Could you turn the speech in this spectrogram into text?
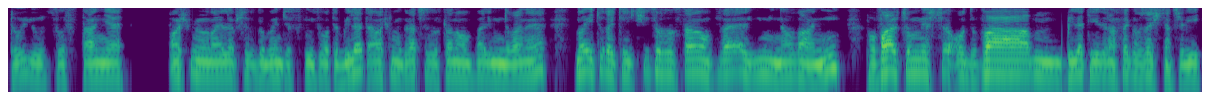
tu już zostanie ośmiu najlepszych zdobędzie swój złoty bilet, a ośmiu graczy zostaną wyeliminowani. No i tutaj ci, co zostaną wyeliminowani, powalczą jeszcze o dwa mm, bilety 11 września, czyli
